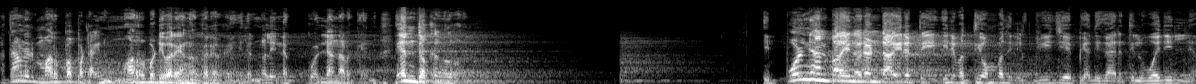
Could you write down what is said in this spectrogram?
അതാണ് ഒരു മർപ്പപ്പെട്ട അതിന് മറുപടി പറയാൻ നിങ്ങൾക്കറിയാം. കഴിഞ്ഞില്ല. നിങ്ങൾ എന്നെ കൊല്ലം നടക്കുന്നു എന്തൊക്കെ നിങ്ങൾ പറഞ്ഞു? ഇപ്പോൾ ഞാൻ പറയുന്നു രണ്ടായിരത്തി ഇരുപത്തി ഒമ്പതിൽ ബി ജെ പി അധികാരത്തിൽ വരില്ല.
